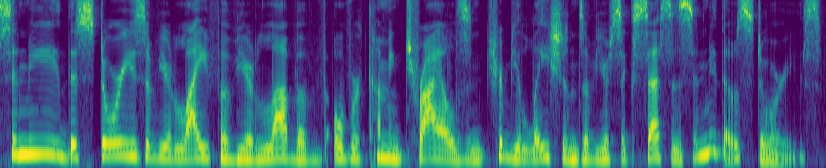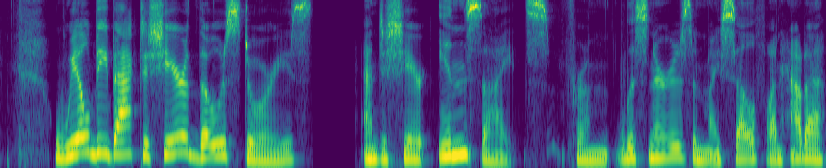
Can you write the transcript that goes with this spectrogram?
Send me the stories of your life, of your love, of overcoming trials and tribulations, of your successes. Send me those stories. We'll be back to share those stories and to share insights from listeners and myself on how to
